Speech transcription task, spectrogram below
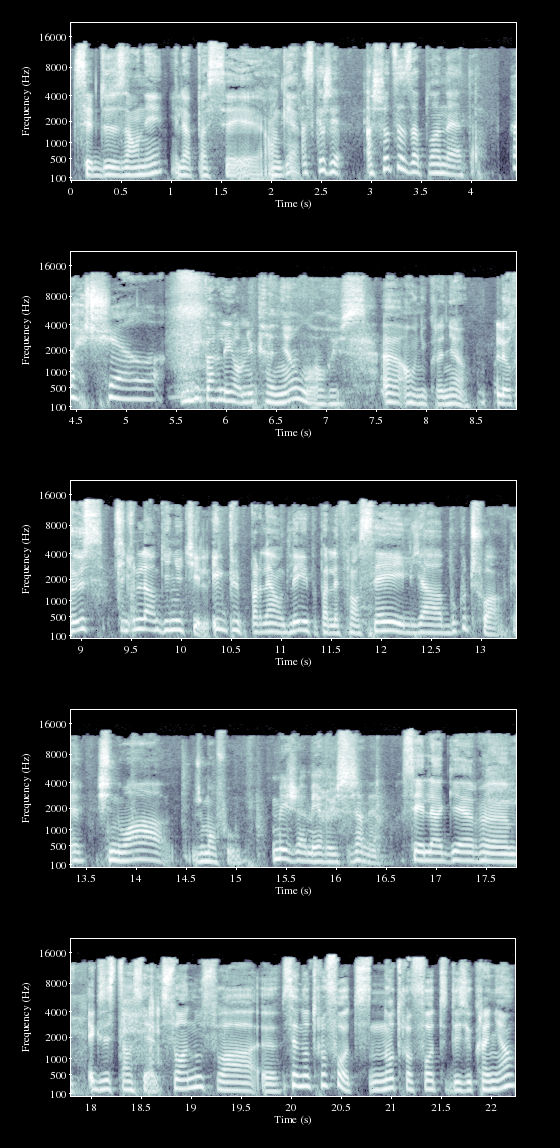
ces deux années, il a passé en guerre. Est-ce que j'ai... А vous lui parlez en ukrainien ou en russe? Euh, en ukrainien. Le russe, c'est une langue inutile. Il peut parler anglais, il peut parler français, il y a beaucoup de choix. Chinois, je m'en fous. Mais jamais russe. Jamais. C'est la guerre euh, existentielle, soit nous, soit eux. C'est notre faute, notre faute des Ukrainiens.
